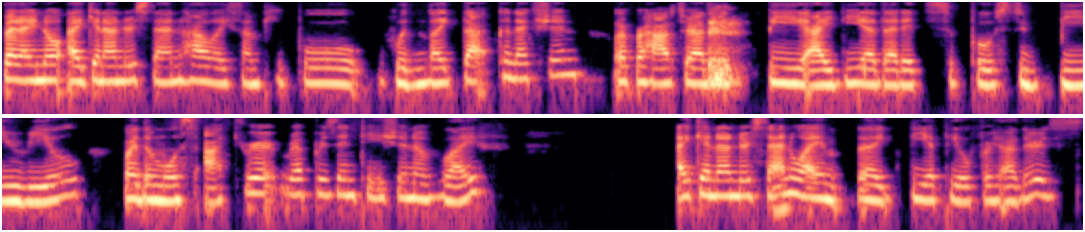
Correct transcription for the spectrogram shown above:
But I know I can understand how like some people would like that connection, or perhaps rather the idea that it's supposed to be real or the most accurate representation of life. I can understand why like the appeal for others.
